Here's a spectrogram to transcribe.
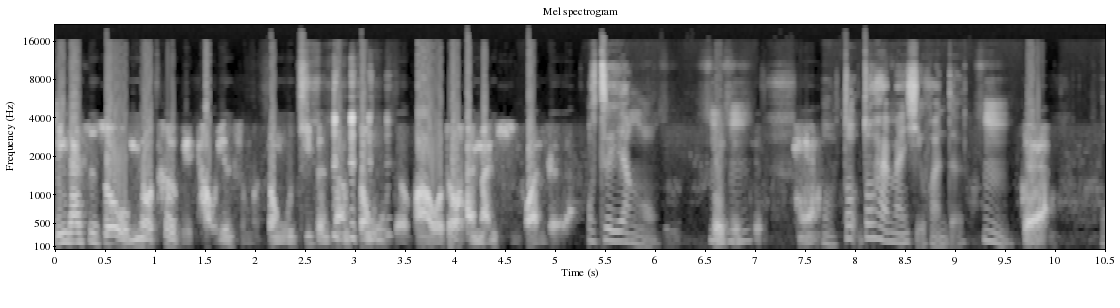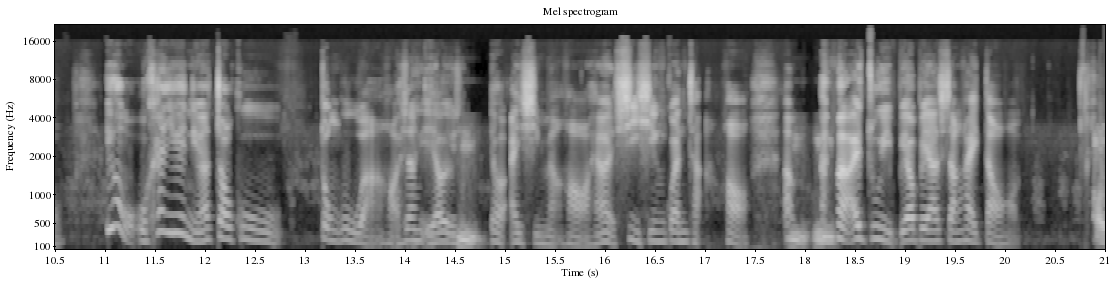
应该是说我没有特别讨厌什么动物，基本上动物的话 我都还蛮喜欢的啦。哦，这样哦，对对对，哎呀，哦，都都还蛮喜欢的，嗯，对啊，哦。因为我我看，因为你要照顾动物啊，好像也要有、嗯、要有爱心嘛，哈，还要有细心观察，哈，啊，嗯嗯、要注意不要被它伤害到，哈。哦，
